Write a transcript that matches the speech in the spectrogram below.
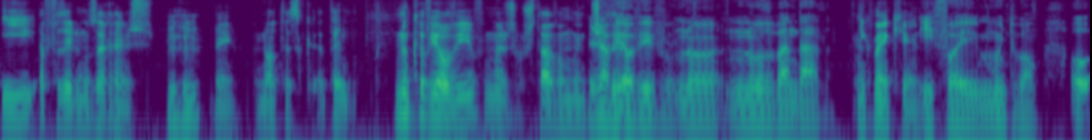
e a fazerem os arranjos. Uhum. né? Nota-se que até, nunca vi ao vivo, mas gostava muito. Eu já vi de- ao vivo no, no de bandada E como é que é? e foi muito bom. Oh,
